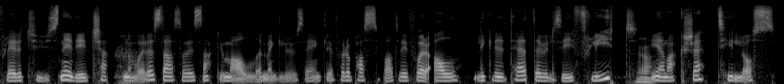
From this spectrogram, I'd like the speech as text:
flere tusen i de chattene våre, da, så vi snakker med alle meglerhus egentlig for å passe på at vi får all likviditet, dvs. Si flyt, Ja. i en aksje til oss.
